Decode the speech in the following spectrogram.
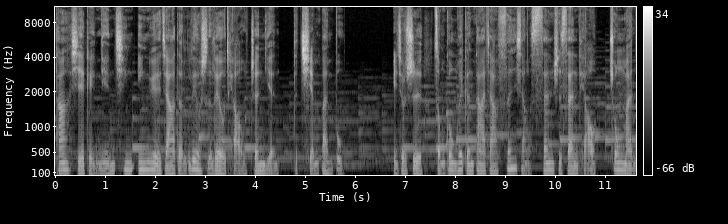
他写给年轻音乐家的六十六条箴言的前半部，也就是总共会跟大家分享三十三条充满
